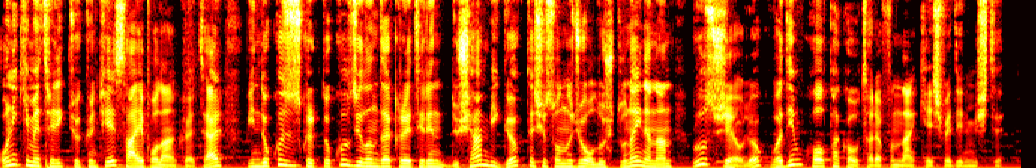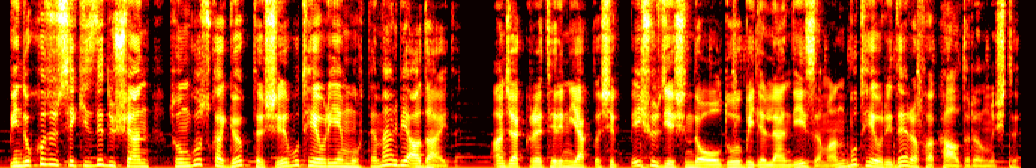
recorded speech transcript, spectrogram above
12 metrelik çöküntüye sahip olan krater, 1949 yılında kraterin düşen bir göktaşı sonucu oluştuğuna inanan Rus jeolog Vadim Kolpakov tarafından keşfedilmişti. 1908'de düşen Tunguska göktaşı bu teoriye muhtemel bir adaydı. Ancak kraterin yaklaşık 500 yaşında olduğu belirlendiği zaman bu teori de rafa kaldırılmıştı.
